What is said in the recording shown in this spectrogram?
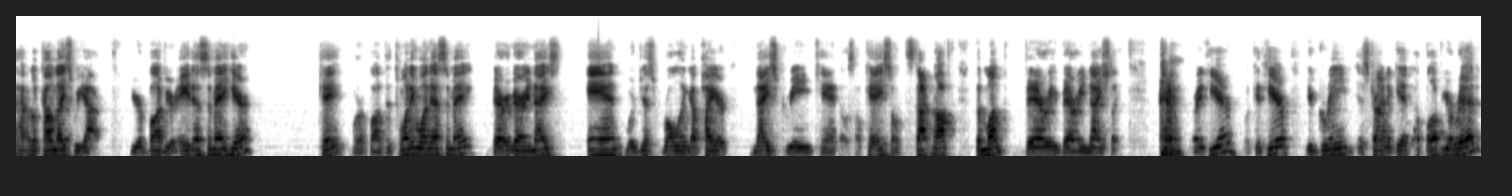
how, look how nice we are. You're above your 8 SMA here. Okay, we're above the 21 SMA. Very, very nice. And we're just rolling up higher nice green candles. Okay, so starting off the month very, very nicely. right here, look at here, your green is trying to get above your red.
